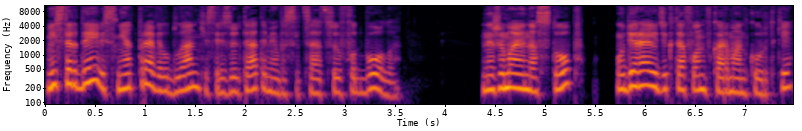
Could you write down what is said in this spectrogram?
Мистер Дэвис не отправил бланки с результатами в Ассоциацию футбола. Нажимаю на «Стоп», убираю диктофон в карман куртки,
